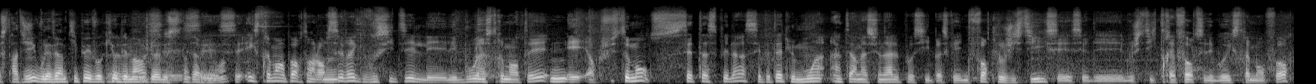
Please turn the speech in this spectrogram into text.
stratégique? Vous l'avez un petit peu évoqué au démarrage de, cette interview. Hein. C'est extrêmement important. Alors mm. c'est vrai que vous citez les, les bouts instrumentés. Mm. Et alors justement, cet aspect-là, c'est peut-être le moins international possible. Parce qu'il y a une forte logistique, c'est des logistiques très fortes, c'est des bouts extrêmement fortes.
